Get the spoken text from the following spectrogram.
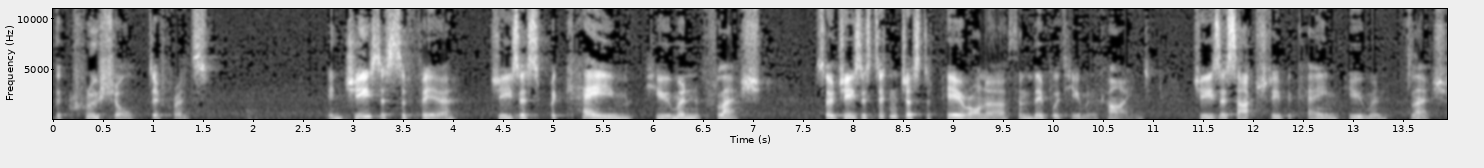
the crucial difference. In Jesus' Sophia, Jesus became human flesh. So Jesus didn't just appear on earth and live with humankind, Jesus actually became human flesh.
